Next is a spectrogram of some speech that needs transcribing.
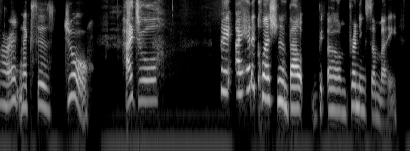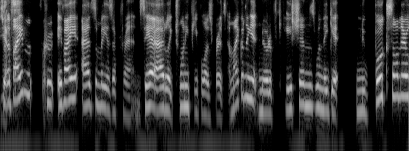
All right, next is Jewel. Hi, Jewel. I I had a question about b- um friending somebody. So if I'm if I add somebody as a friend, say I add like 20 people as friends, am I going to get notifications when they get new books on their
